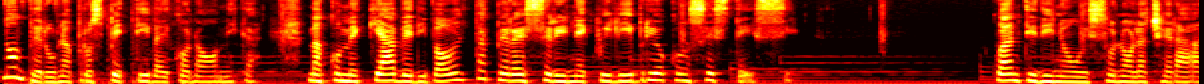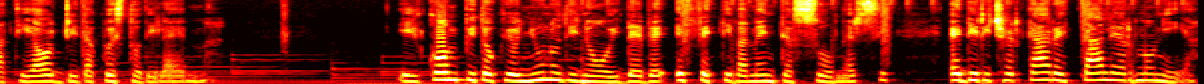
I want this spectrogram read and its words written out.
non per una prospettiva economica, ma come chiave di volta per essere in equilibrio con se stessi. Quanti di noi sono lacerati oggi da questo dilemma? Il compito che ognuno di noi deve effettivamente assumersi è di ricercare tale armonia,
